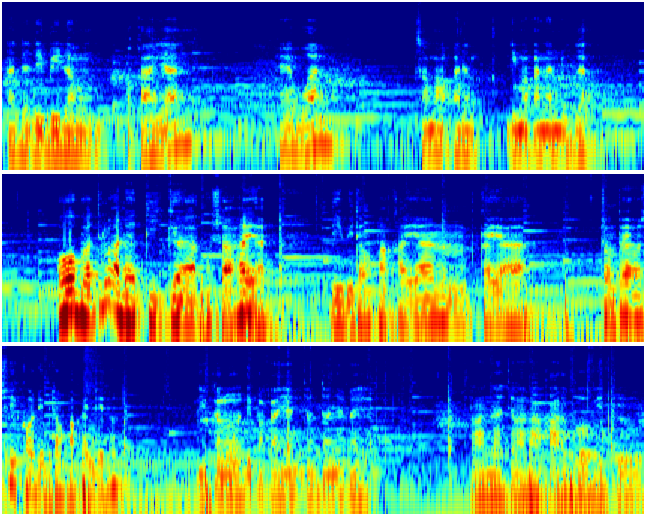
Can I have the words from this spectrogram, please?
ada di bidang pakaian, hewan, sama ada di makanan juga. Oh, berarti lu ada tiga usaha ya di bidang pakaian kayak contohnya apa sih kalau di bidang pakaian gitu? Nih kalau di pakaian contohnya kayak celana-celana kargo gitu,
